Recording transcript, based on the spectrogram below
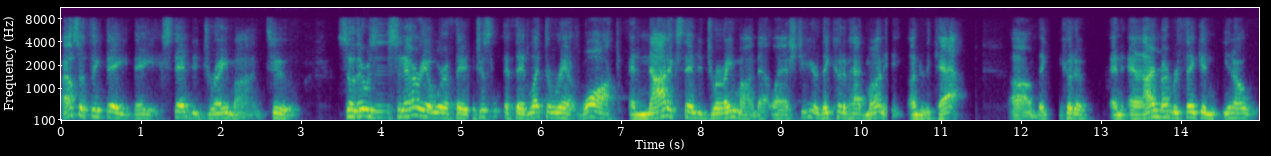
I also think they they extended Draymond too. So there was a scenario where if they just if they'd let Durant walk and not extended Draymond that last year, they could have had money under the cap. Um, they could have, and and I remember thinking, you know,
